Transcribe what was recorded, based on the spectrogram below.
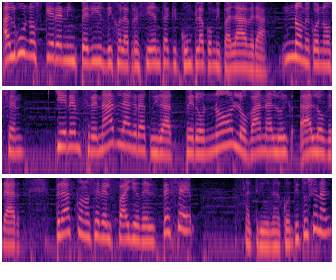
Algunos quieren impedir, dijo la presidenta, que cumpla con mi palabra. No me conocen, quieren frenar la gratuidad, pero no lo van a, lograr. Tras conocer el fallo del TC, el Tribunal Constitucional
